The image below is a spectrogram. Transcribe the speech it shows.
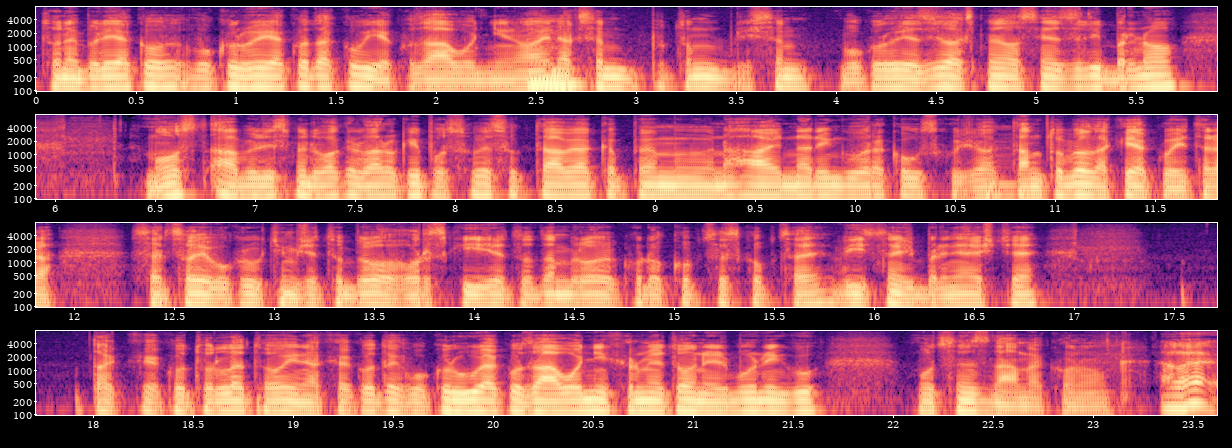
To nebyly jako okruhy jako takový, jako závodní. No a hmm. jinak jsem potom, když jsem v okruhu jezdil, tak jsme vlastně jezdili Brno, Most a byli jsme dva, dva roky po sobě s Octavia Cupem na A1 ringu v Rakousku. Že? Mm. Tam to byl taky jako teda srdcový okruh tím, že to bylo horský, že to tam bylo jako do kopce z kopce, víc než Brně ještě tak jako tohle to, jinak jako těch okruhů jako závodních, kromě toho Nürburgringu, moc neznám. Jako no. Ale e,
